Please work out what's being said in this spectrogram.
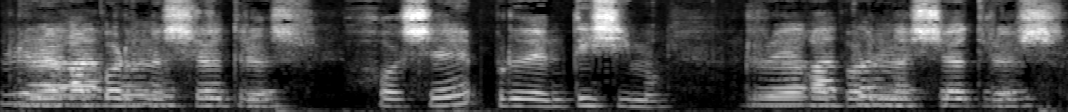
Ruega por nosotros. José Prudentísimo. Ruega por nosotros.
